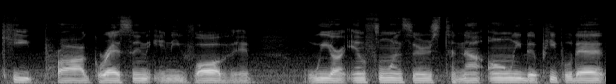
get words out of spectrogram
keep progressing and evolving. We are influencers to not only the people that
